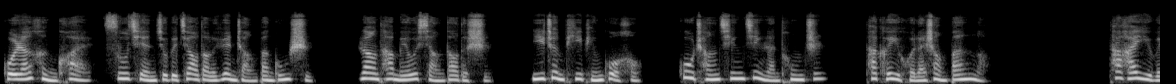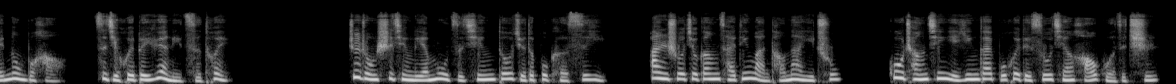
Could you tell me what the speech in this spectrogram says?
果然，很快苏浅就被叫到了院长办公室。让他没有想到的是，一阵批评过后，顾长青竟然通知他可以回来上班了。他还以为弄不好自己会被院里辞退。这种事情连穆子清都觉得不可思议。按说，就刚才丁婉桃那一出。顾长青也应该不会给苏浅好果子吃。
